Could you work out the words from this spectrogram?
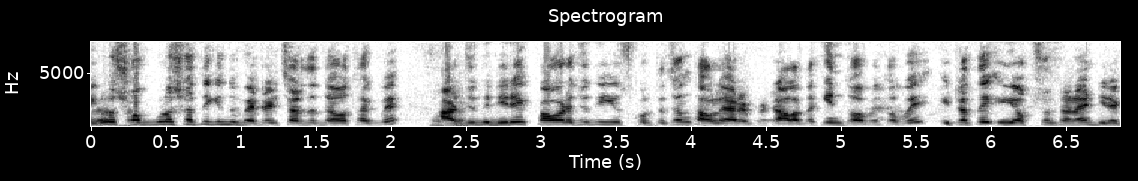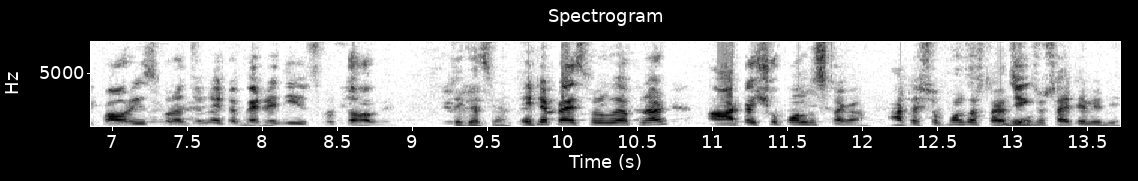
এগুলো সবগুলোর সাথে কিন্তু ব্যাটারি চার্জার দেওয়া থাকবে। আর যদি ডিরেক্ট পাওয়ারে যদি ইউজ করতে চান তাহলে অ্যাডাপ্টারটা আলাদা কিনতে হবে। তবে এটাতে এই অপশনটা নাই ডিরেক্ট পাওয়ার ইউজ করার জন্য এটা ব্যাটারি দিয়ে ইউজ করতে হবে। ঠিক আছে। এটা প্রাইস পড়বে আপনার আঠাইশো পঞ্চাশ টাকা। আঠাশশো পঞ্চাশ টাকা জি। তিনশো ষাট এলইডি।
